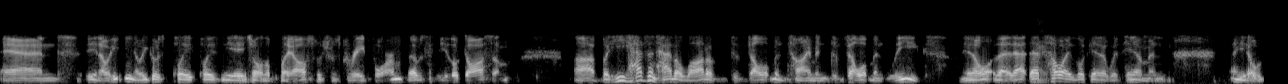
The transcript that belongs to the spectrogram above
and you know he you know he goes play plays in the AHL in the playoffs, which was great for him. That was he looked awesome. Uh, but he hasn't had a lot of development time in development leagues. You know, that, that that's right. how I look at it with him. And, you know,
